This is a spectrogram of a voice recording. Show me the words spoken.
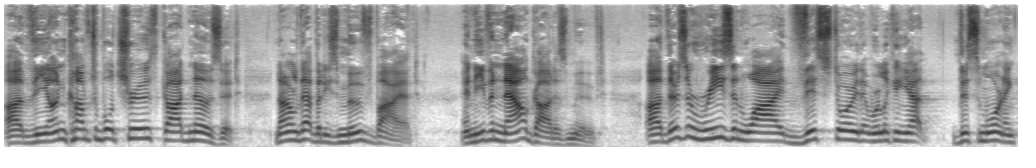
Uh, the uncomfortable truth, God knows it. Not only that, but he's moved by it. And even now, God is moved. Uh, there's a reason why this story that we're looking at this morning,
